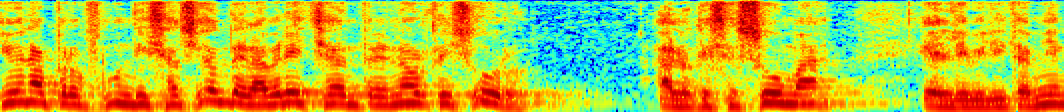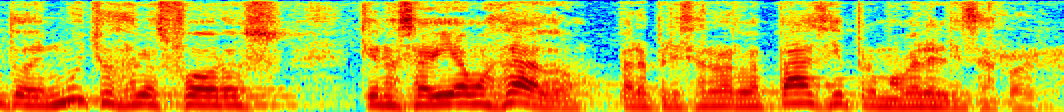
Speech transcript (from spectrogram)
y una profundización de la brecha entre norte y sur, a lo que se suma el debilitamiento de muchos de los foros que nos habíamos dado para preservar la paz y promover el desarrollo.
